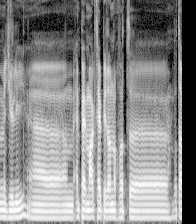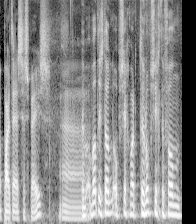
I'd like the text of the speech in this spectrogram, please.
met jullie. Ehm, en per markt heb je dan nog wat, wat aparte SSP's. Wat is dan op, zeg maar, ten opzichte van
